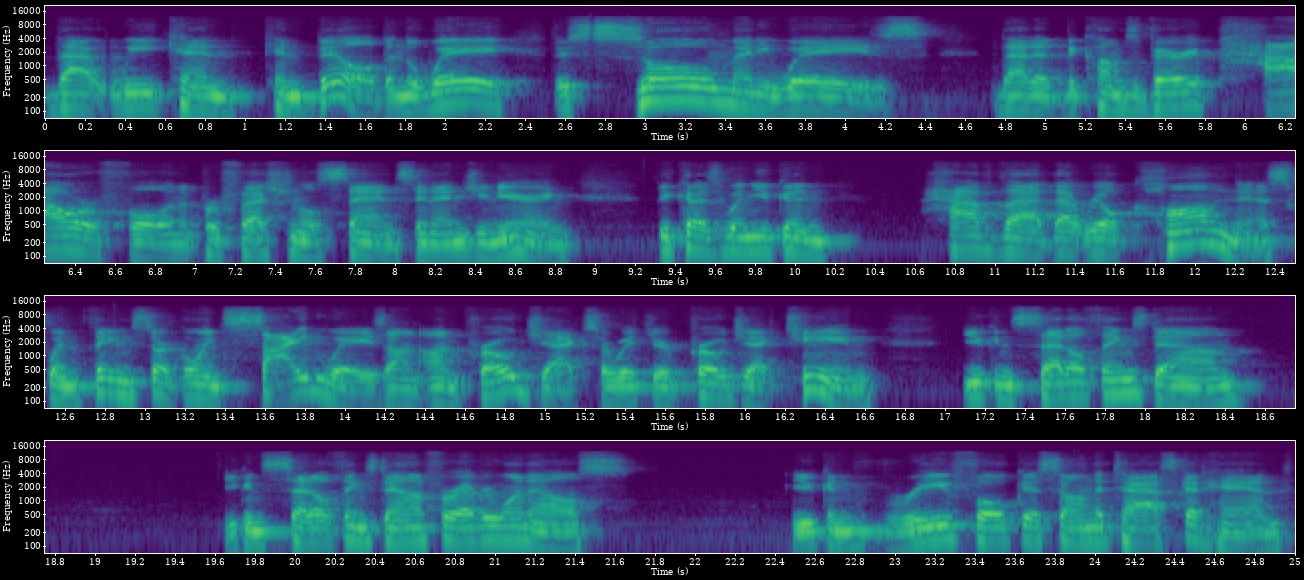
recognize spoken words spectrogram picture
that we can can build. And the way there's so many ways that it becomes very powerful in a professional sense in engineering because when you can have that that real calmness when things start going sideways on on projects or with your project team you can settle things down you can settle things down for everyone else. You can refocus on the task at hand.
